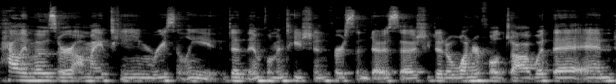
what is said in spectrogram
Hallie Moser on my team recently did the implementation for Sendoso. She did a wonderful job with it. And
